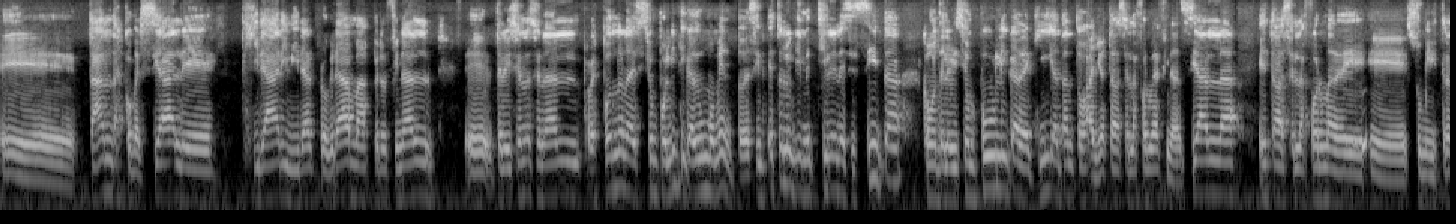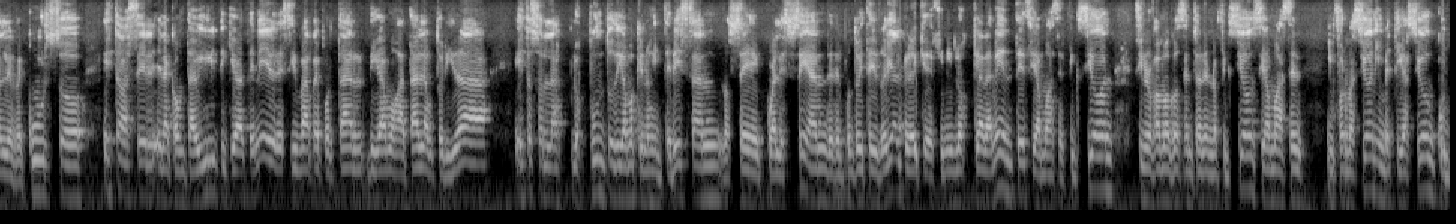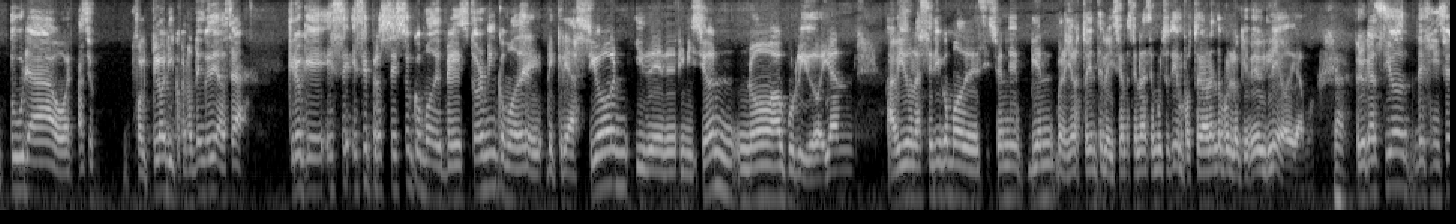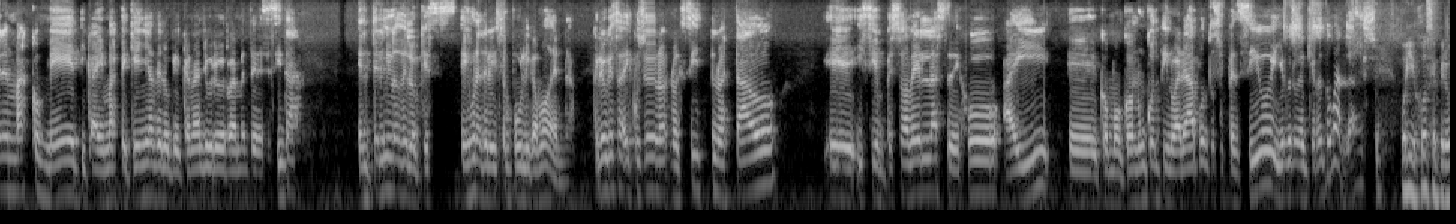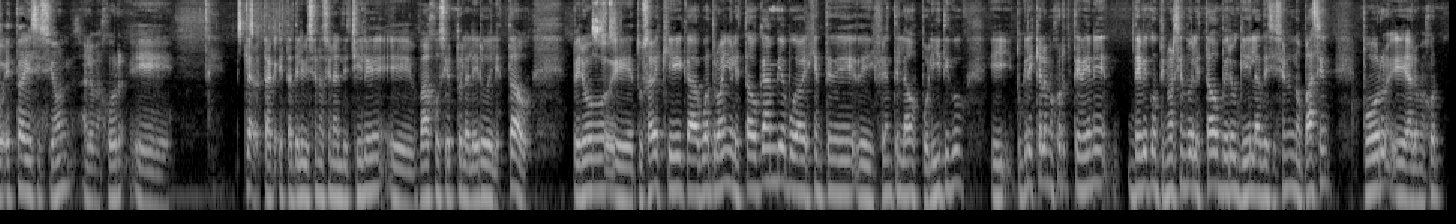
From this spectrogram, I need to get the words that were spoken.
eh, tandas comerciales, girar y mirar programas, pero al final eh, Televisión Nacional responde a una decisión política de un momento, es decir, esto es lo que Chile necesita como televisión pública de aquí a tantos años, esta va a ser la forma de financiarla, esta va a ser la forma de eh, suministrarle recursos, esta va a ser el accountability que va a tener, es decir, va a reportar, digamos, a tal autoridad, estos son los puntos, digamos, que nos interesan, no sé cuáles sean desde el punto de vista editorial, pero hay que definirlos claramente, si vamos a hacer ficción, si nos vamos a concentrar en no ficción, si vamos a hacer información, investigación, cultura o espacios folclóricos, no tengo idea, o sea, creo que ese, ese proceso como de brainstorming, como de, creación y de definición no ha ocurrido ha habido una serie como de decisiones bien, bueno, yo no estoy en televisión nacional hace mucho tiempo, estoy hablando por lo que veo y leo, digamos, pero que han sido definiciones más cosméticas y más pequeñas de lo que el canal yo creo que realmente necesita en términos de lo que es, una televisión pública moderna. Creo que esa discusión no, existe, no ha estado, eh, y si empezó a verla se dejó ahí eh, como con un continuará punto suspensivo y yo creo que hay que retomarla. Oye, José, pero esta decisión a lo mejor... Eh Claro, está esta Televisión Nacional de Chile eh, bajo cierto el alero del Estado. Pero eh, tú sabes que cada cuatro años el Estado cambia, puede haber gente de, diferentes lados políticos. y ¿Tú crees que a lo mejor TVN debe continuar siendo el Estado, pero que las decisiones no pasen por, eh, a lo mejor,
